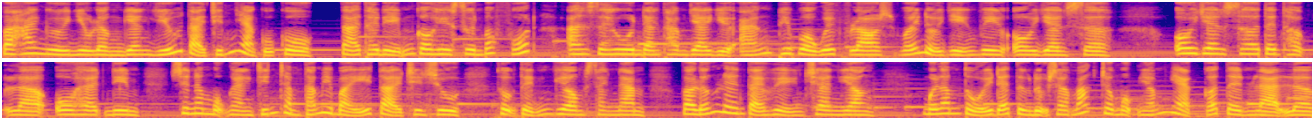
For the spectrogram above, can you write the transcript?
và hai người nhiều lần gian díu tại chính nhà của cô. Tại thời điểm Go Hee-sun bóc phốt, An Se-hyun đang tham gia dự án People with Flaws với nữ diễn viên Oh Yeon-seo. Oh Yeon-seo tên thật là Oh Hae-nim, sinh năm 1987 tại Jinju, thuộc tỉnh Gyeongsang-nam và lớn lên tại huyện Chanyeong. 15 tuổi đã từng được ra mắt trong một nhóm nhạc có tên là Love.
